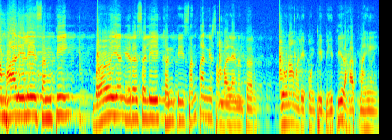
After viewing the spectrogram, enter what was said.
सांभाळिले संती भय निरसली खंती संतांनी सांभाळल्यानंतर जीवनामध्ये कोणती भीती राहत नाही.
